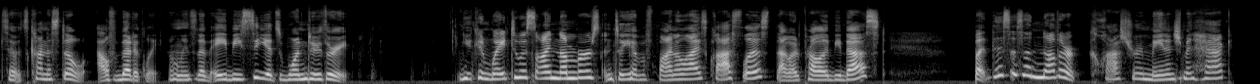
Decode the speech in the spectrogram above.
So it's kind of still alphabetically, only instead of ABC, it's one, two, three. You can wait to assign numbers until you have a finalized class list. That would probably be best. But this is another classroom management hack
